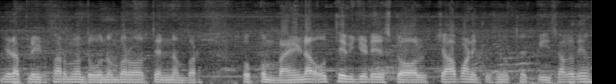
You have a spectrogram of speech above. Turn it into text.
ਜਿਹੜਾ ਪਲੇਟਫਾਰਮ ਆ 2 ਨੰਬਰ ਔਰ 3 ਨੰਬਰ, ਉਹ ਕੰਬਾਈਨਡ ਆ। ਉੱਥੇ ਵੀ ਜਿਹੜੇ ਸਟਾਲ, ਚਾਹ ਪਾਣੀ ਤੁਸੀਂ ਉੱਥੇ ਪੀ ਸਕਦੇ ਹੋ।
